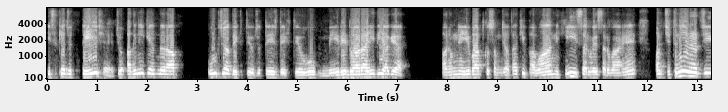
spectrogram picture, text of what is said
इसके जो तेज है, जो अग्नि के अंदर आप ऊर्जा देखते हो, जो तेज देखते हो, वो मेरे द्वारा ही दिया गया है। और हमने ये बात को समझा था कि भगवान ही सर्वे सर्वा हैं, और जितनी एनर्जी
